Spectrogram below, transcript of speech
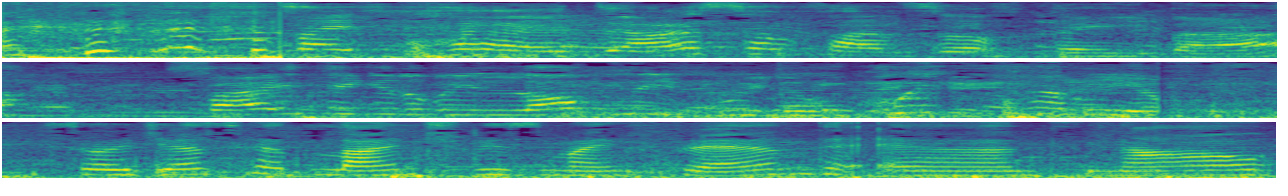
As I've heard, there are some fans of Bieber, so I think it'll be lovely if we do a quick cameo. So I just had lunch with my friend and now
